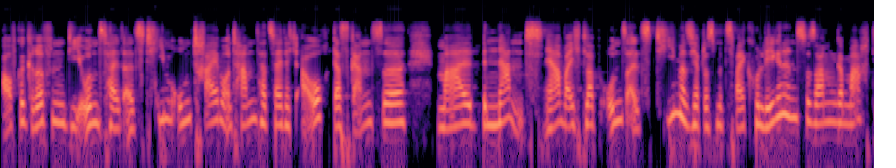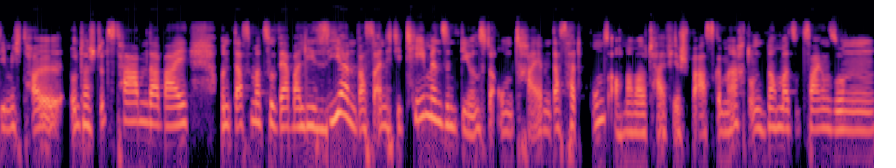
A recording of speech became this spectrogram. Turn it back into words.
aufgegriffen, die uns halt als Team umtreiben und haben tatsächlich auch das Ganze mal benannt. Ja, weil ich glaube, uns als Team, also ich habe das mit zwei Kolleginnen zusammen gemacht, die mich toll unterstützt haben dabei und das mal zu verbalisieren, was eigentlich die Themen sind, die uns da umtreiben, das hat uns auch nochmal total viel Spaß gemacht und nochmal sozusagen so einen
